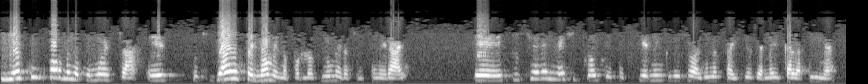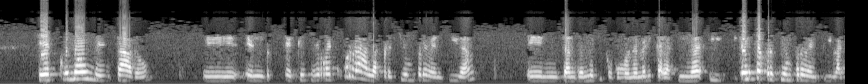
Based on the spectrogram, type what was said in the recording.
Y este informe lo que muestra es pues, ya un fenómeno por los números en general, que sucede en México y que se extiende incluso a algunos países de América Latina, que es cómo ha aumentado eh, el, el, que se recurra a la presión preventiva en tanto en México como en América Latina y esta presión preventiva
